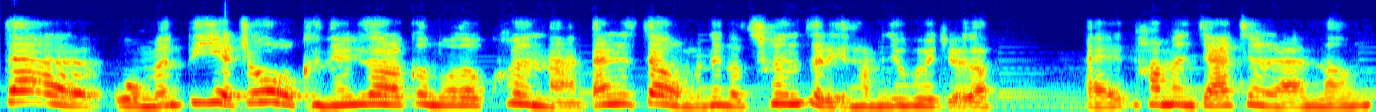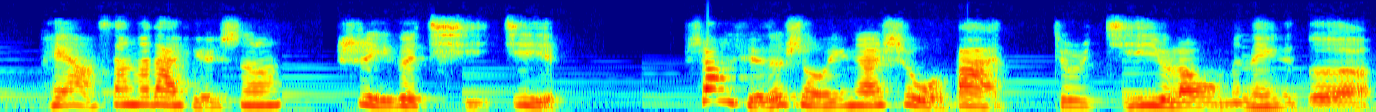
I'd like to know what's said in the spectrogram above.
在我们毕业之后，肯定遇到了更多的困难，但是在我们那个村子里，他们就会觉得，哎，他们家竟然能培养三个大学生，是一个奇迹。上学的时候，应该是我爸就是给予了我们那个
